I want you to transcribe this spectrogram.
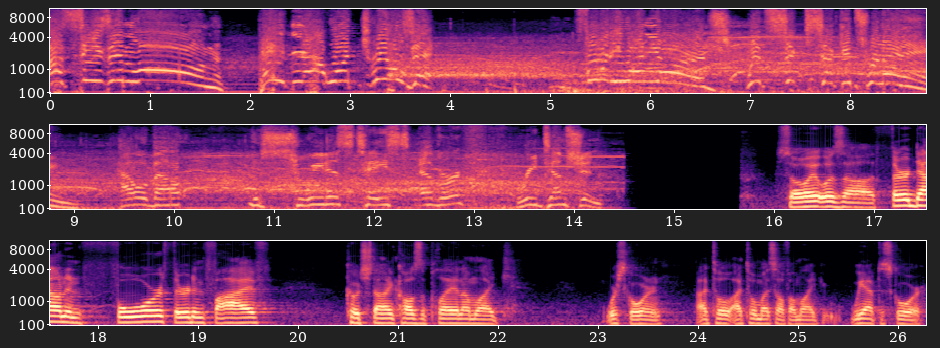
A season long! Peyton drills it! 41 yards with six seconds remaining. How about the sweetest taste ever? Redemption. So it was uh, third down and four, third and five. Coach Stein calls the play, and I'm like, "We're scoring." I told I told myself, "I'm like, we have to score,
